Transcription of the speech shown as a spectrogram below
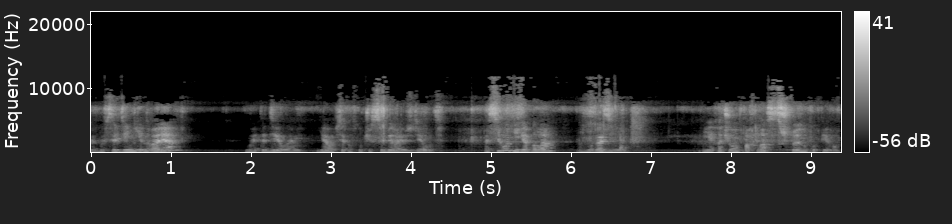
Как бы в середине января мы это делаем. Я, во всяком случае, собираюсь делать. А сегодня я была в магазине. Я хочу вам похвастаться, что я накупила.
